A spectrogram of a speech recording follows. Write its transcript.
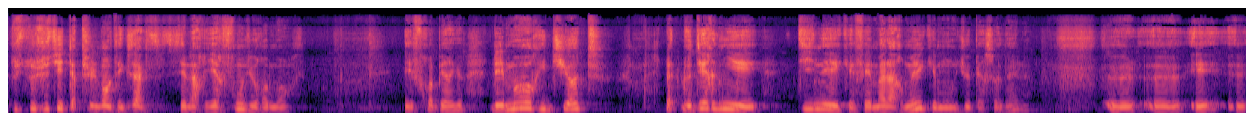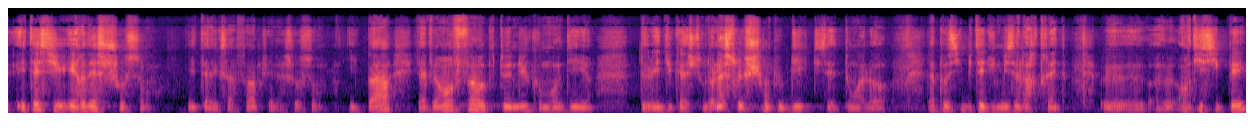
tout, ceci est absolument exact, c'est l'arrière-fond du roman. Et les morts idiotes, le dernier dîner qui fait Malarmé, qui est mon dieu personnel, euh, euh, et, euh, était chez Ernest Chausson. Il était avec sa femme chez la chanson. Il part. Il avait enfin obtenu, comment dire, de l'éducation, de l'instruction publique, disait-on alors, la possibilité d'une mise à la retraite euh, euh, anticipée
